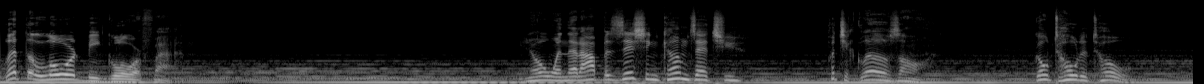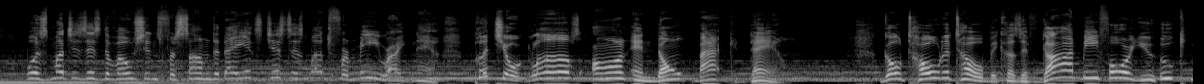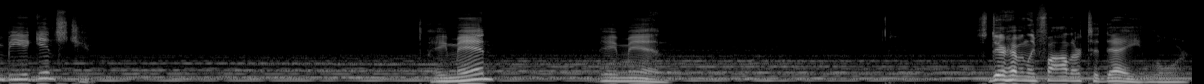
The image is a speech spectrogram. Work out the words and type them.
Let the Lord be glorified. You know, when that opposition comes at you, put your gloves on. Go toe to toe. Well, as much as this devotion's for some today, it's just as much for me right now. Put your gloves on and don't back down. Go toe to toe because if God be for you, who can be against you? Amen. Amen. So, dear Heavenly Father, today, Lord,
